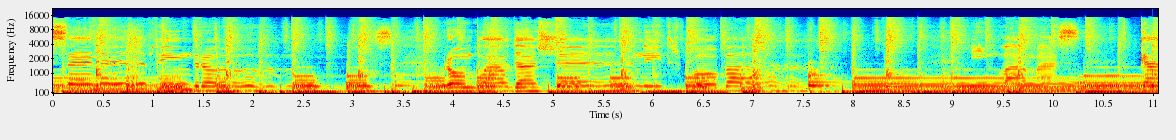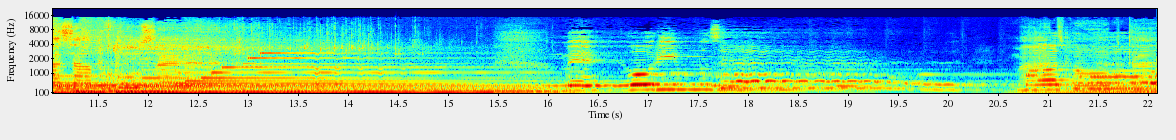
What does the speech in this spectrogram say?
ვიხსენებ იმ დროს რომ კლავ დაშენი თრფობა. იმ ლამას გაზაფხულზე. მე ორიმზე მათბობდა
